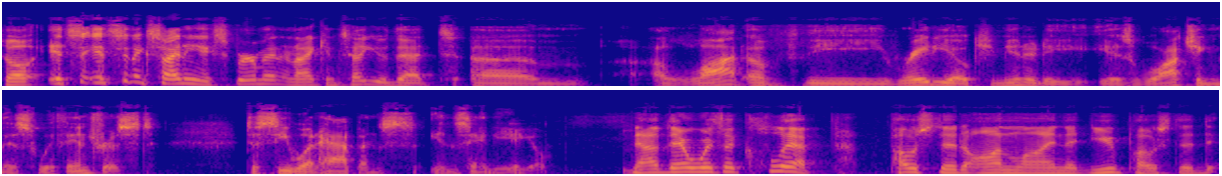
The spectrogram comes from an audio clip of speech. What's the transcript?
So it's it's an exciting experiment, and I can tell you that um, a lot of the radio community is watching this with interest to see what happens in San Diego. Now there was a clip posted online that you posted.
